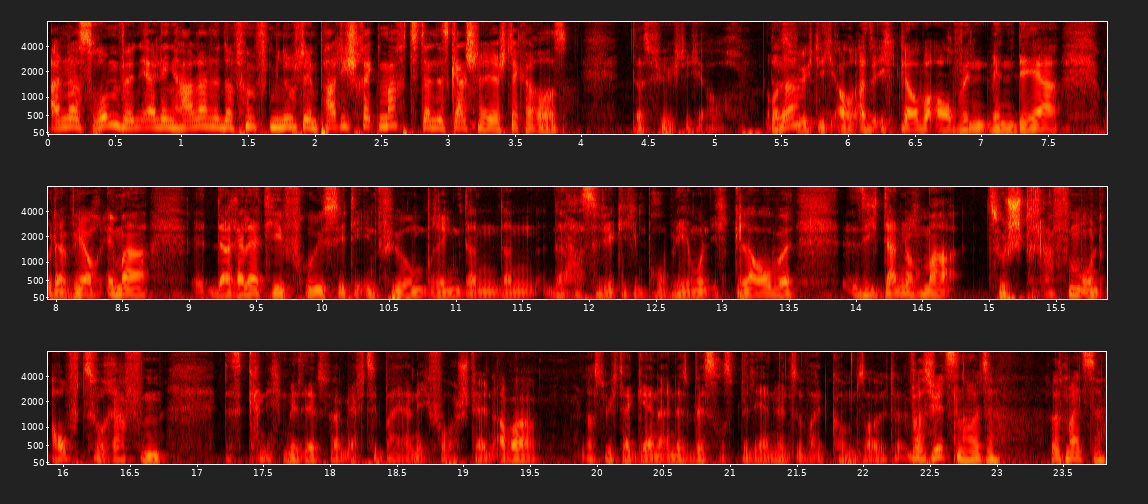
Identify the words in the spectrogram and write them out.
Andersrum, wenn Erling Haaland in der fünf Minuten den Partyschreck macht, dann ist ganz schnell der Stecker raus. Das fürchte ich auch. Das oder? fürchte ich auch. Also ich glaube auch, wenn, wenn der oder wer auch immer da relativ früh City in Führung bringt, dann, dann, dann hast du wirklich ein Problem. Und ich glaube, sich dann nochmal zu straffen und aufzuraffen, das kann ich mir selbst beim FC Bayern nicht vorstellen. Aber lass mich da gerne eines Besseres belehren, wenn es soweit kommen sollte. Was willst du denn heute? Was meinst du?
